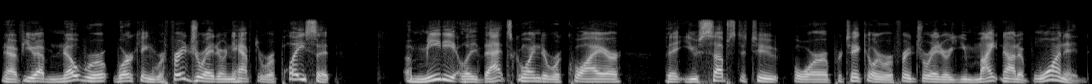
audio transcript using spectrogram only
Now, if you have no re- working refrigerator and you have to replace it immediately, that's going to require that you substitute for a particular refrigerator you might not have wanted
